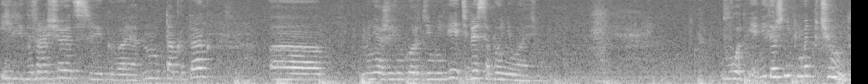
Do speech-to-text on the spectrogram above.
Или возвращаются и говорят, ну так и так, э, мне жизнь в городе милее, тебя с собой не возьму. Вот, и они даже не понимают, почему это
